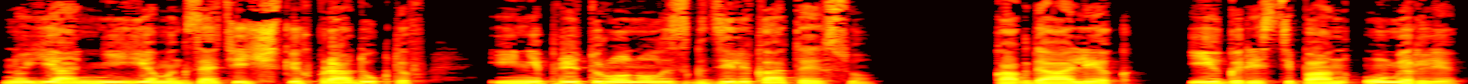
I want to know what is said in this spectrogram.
Но я не ем экзотических продуктов и не притронулась к деликатесу. Когда Олег, Игорь и Степан умерли,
